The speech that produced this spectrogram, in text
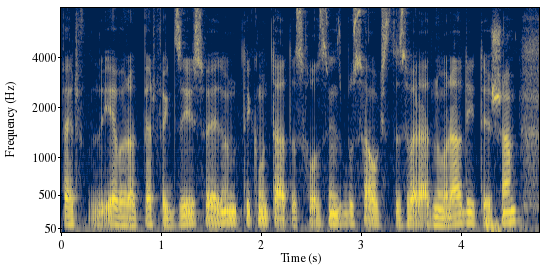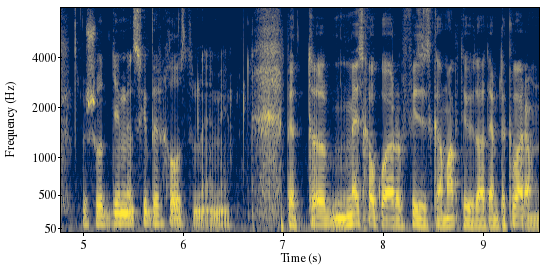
perf ievērot perfektu dzīvesveidu, un tik un tā tas holesterīns būs augsts. Tas varētu norādīt tiešām uz šo ģimenes hiperholesterīnēmiju. Bet uh, mēs kaut ko ar fiziskām aktivitātēm varam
